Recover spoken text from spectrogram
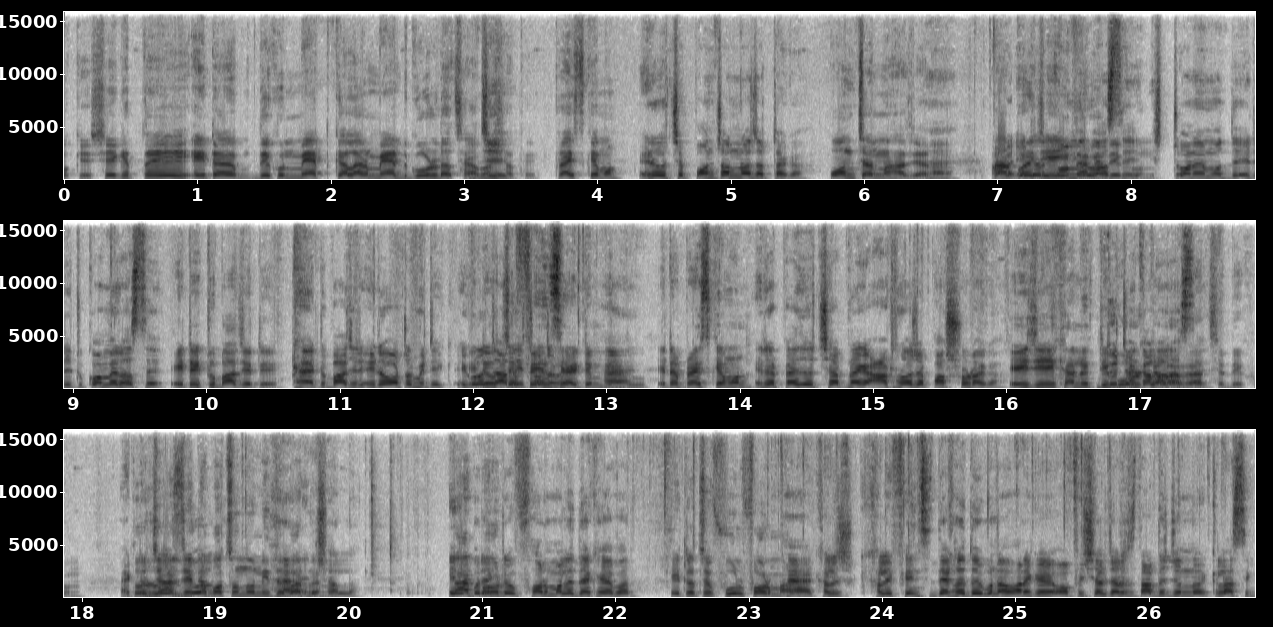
okay সেক্ষেত্রে এটা দেখুন ম্যাট কালার ম্যাট গোল্ড আছে আবার জি। সাথে। প্রাইস কেমন? এটা হচ্ছে পঞ্চান্ন হাজার টাকা। পঞ্চান্ন হাজার। হ্যাঁ। তারপরে যে এইখানে দেখুন। স্টোনের মধ্যে এটা একটু কমের আছে। এটা একটু বাজেটে হ্যাঁ একটু বাজেট এটা অটোমেটিক এগুলো হচ্ছে ফ্যান্সি আইটেম হ্যাঁ, কিন্তু। এটা প্রাইস কেমন? এটা প্রাইস হচ্ছে আপনাকে আঠারো হাজার পাঁচশো টাকা। এই যে এখানে একটি গোল্ড কালার আছে। দেখুন। তো যার যেটা পছন্দ নিতে হ্যাঁ, পারবেন। ইনশাআল্লাহ এরপর একটু ফর্মালে আবার। এটা হচ্ছে ফুল ফর্মাল হ্যাঁ খালি খালি ফেন্সি দেখলে তো না অনেকে অফিসিয়াল যারা আছে তাদের জন্য ক্লাসিক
